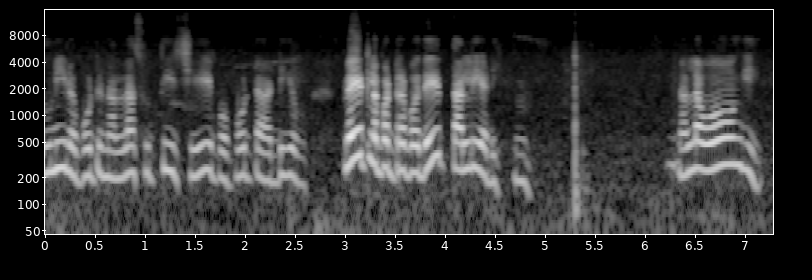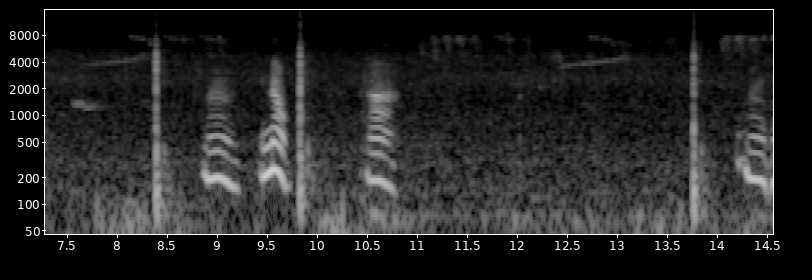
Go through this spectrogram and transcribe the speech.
துணியில் போட்டு நல்லா சுற்றிடுச்சு இப்போ போட்டு அடிக்க பிளேட்டில் பட்டுற போது தள்ளி அடி. ம். நல்லா ஓங்கி. ம் இன்னும். ஆ. ம்.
